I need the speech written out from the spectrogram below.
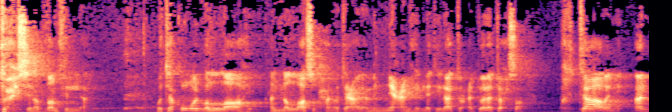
تحسن الظن في الله. وتقول والله أن الله سبحانه وتعالى من نعمه التي لا تعد ولا تحصى اختارني أن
